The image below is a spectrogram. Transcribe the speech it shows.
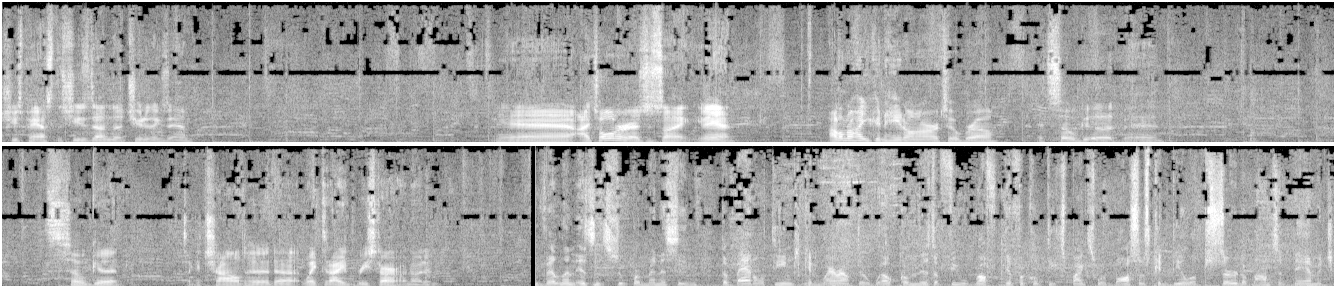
She's passed. The, she's done the Chunin exam. Yeah, I told her I was just like, man, I don't know how you can hate on Naruto, bro. It's so good, man. It's so good. It's like a childhood. Uh, wait, did I restart? Oh no, I didn't. Villain isn't super menacing. The battle themes can wear out their welcome. There's a few rough difficulty spikes where bosses can deal absurd amounts of damage,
